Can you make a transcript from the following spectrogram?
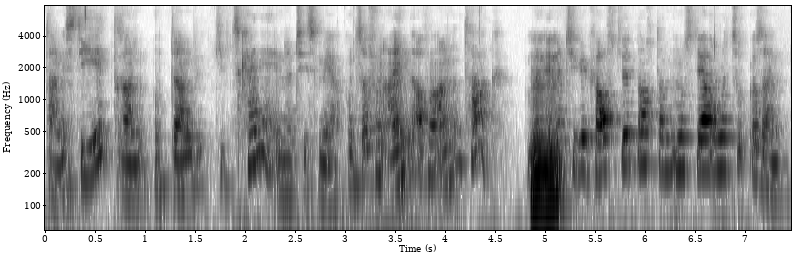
Dann ist Diät dran und dann gibt es keine Energies mehr. Und zwar von einem auf den anderen Tag. Wenn Energy gekauft wird noch, dann muss der ohne Zucker sein.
